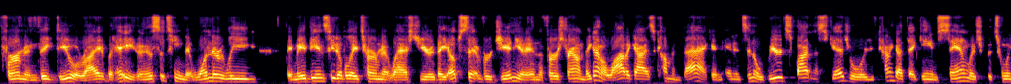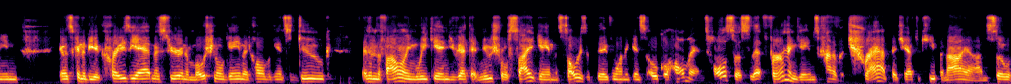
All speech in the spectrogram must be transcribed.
Furman, big deal, right? But hey, it's a team that won their league they made the NCAA tournament last year. They upset Virginia in the first round. They got a lot of guys coming back, and, and it's in a weird spot in the schedule where you've kind of got that game sandwiched between, you know, it's going to be a crazy atmosphere, an emotional game at home against Duke. And then the following weekend, you've got that neutral site game. It's always a big one against Oklahoma and Tulsa. So that Furman game is kind of a trap that you have to keep an eye on. So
